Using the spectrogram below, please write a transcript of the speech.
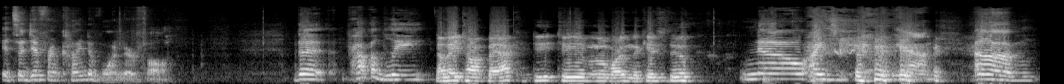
it's a different kind of wonderful. The probably Now they talk back to, you, to you a little more than the kids do. no, I yeah. Um,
